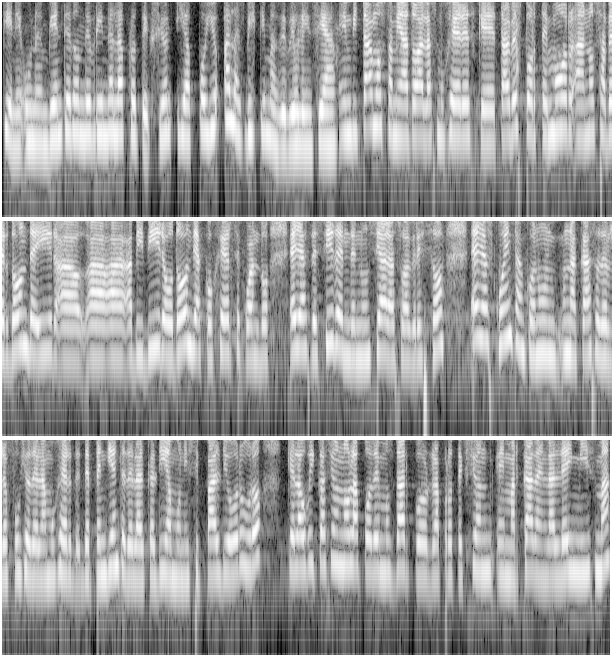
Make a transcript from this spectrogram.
tiene un ambiente donde brinda la protección y apoyo a las víctimas de violencia. Invitamos también a todas las mujeres que tal vez por temor a no saber dónde ir a, a, a vivir o dónde acogerse cuando ellas deciden denunciar a su agresor, ellas cuentan con un, una casa del refugio de la mujer dependiente de la alcaldía municipal de Oruro, que la ubicación no la podemos dar por la protección enmarcada en la ley misma.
